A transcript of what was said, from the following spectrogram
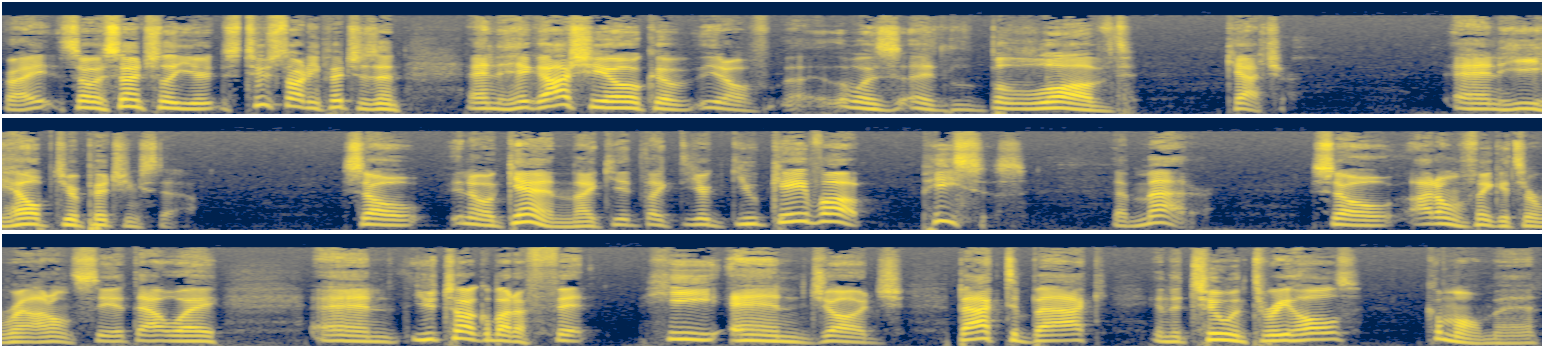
right? So essentially, you're, it's two starting pitchers, and and Higashioka, you know, was a beloved catcher, and he helped your pitching staff. So you know, again, like you like you you gave up pieces that matter. So I don't think it's a. I don't see it that way. And you talk about a fit. He and Judge back to back in the two and three holes. Come on, man.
